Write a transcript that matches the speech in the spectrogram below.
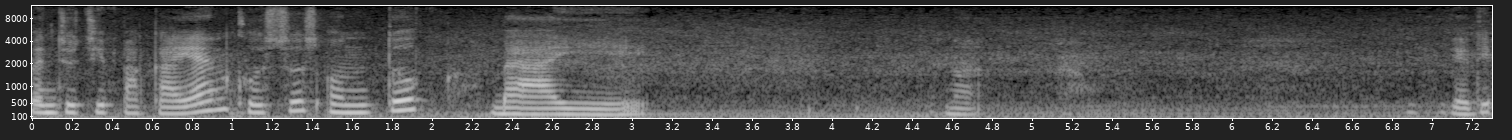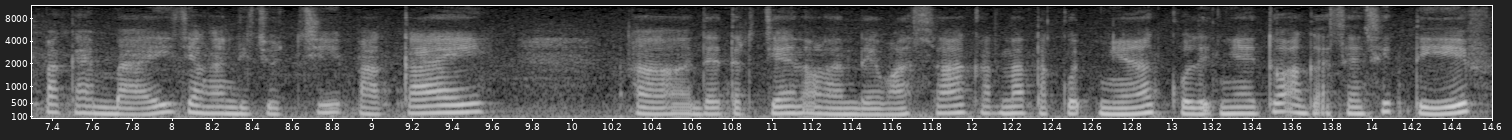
pencuci pakaian khusus untuk bayi. Nah. Jadi pakaian bayi jangan dicuci pakai uh, deterjen orang dewasa karena takutnya kulitnya itu agak sensitif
